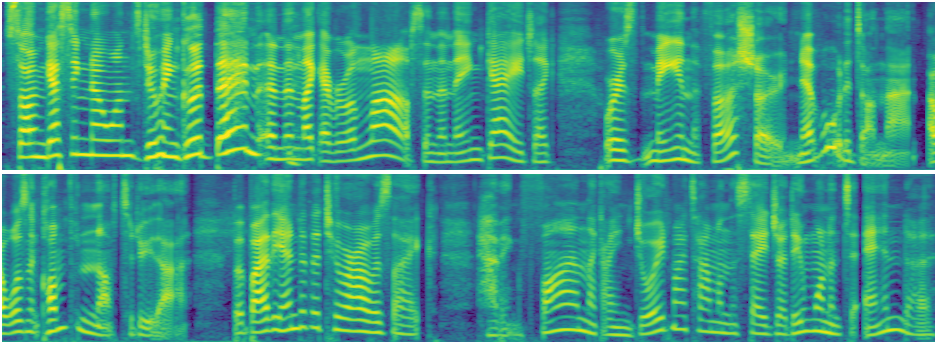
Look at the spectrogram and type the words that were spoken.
"So I'm guessing no one's doing good then." And then like everyone laughs, and then they engage. Like whereas me in the first show never would have done that. I wasn't confident enough to do that. But by the end of the tour, I was like having fun. Like I enjoyed my time on the stage. I didn't want it to end. I,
